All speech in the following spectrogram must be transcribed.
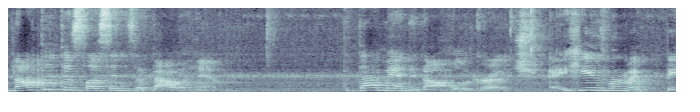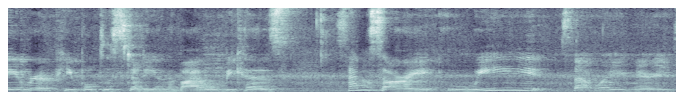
Not that this lesson is about him, but that man did not hold a grudge. He is one of my favorite people to study in the Bible because I'm sorry, we Is that why you married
